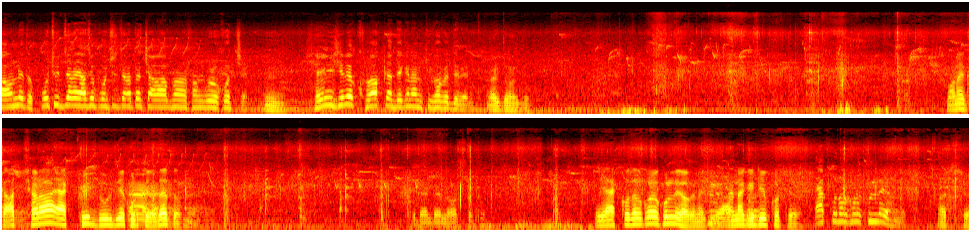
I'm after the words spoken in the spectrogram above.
কারণ নেই তো। প্রচুর জায়গায় আছে প্রচুর জায়গাতে চারা আপনারা সংগ্রহ করছে সেই হিসেবে খোরাকটা দেখে নেন কীভাবে দেবেন। একদম একদম। মানে গাছ ছাড়া এক ফিট দূর দিয়ে খুঁড়তে হবে তাই তো? হ্যাঁ, লস হতো। এই এক কোদাল করে খুললেই হবে নাকি? আর নাকি ডিপ করতে হবে? এক কোদাল করে খুললেই হবে। আচ্ছা।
